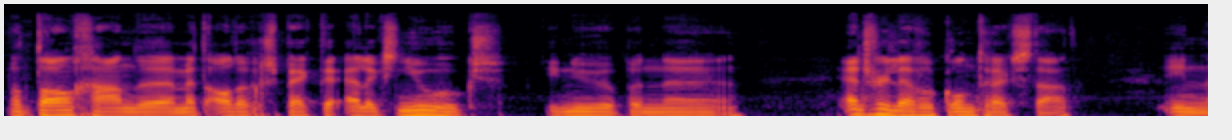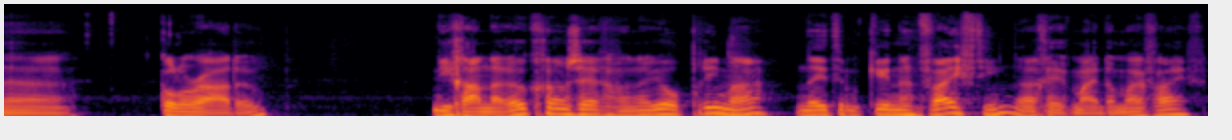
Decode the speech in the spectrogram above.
Want dan gaan de, met alle respect, de Alex Newhooks, die nu op een eh, entry-level contract staat in eh, Colorado. Die gaan daar ook gewoon zeggen van, joh, prima, Nathan McKinnon 15, dan geef mij dan maar 5.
